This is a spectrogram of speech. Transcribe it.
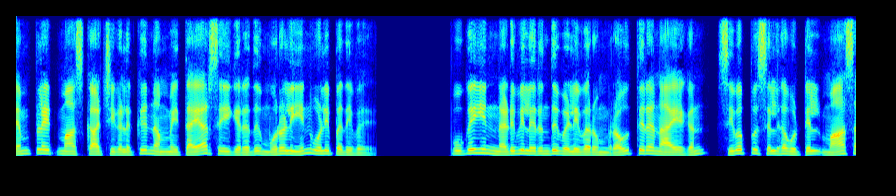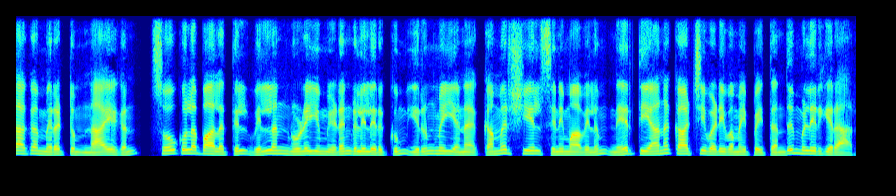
டெம்ப்ளேட் மாஸ் காட்சிகளுக்கு நம்மை தயார் செய்கிறது முரளியின் ஒளிப்பதிவு. புகையின் நடுவிலிருந்து வெளிவரும் ரௌத்திர நாயகன் சிவப்பு சில்கவுட்டில் மாசாக மிரட்டும் நாயகன் சோகுலபாலத்தில் வில்லன் நுழையும் இடங்களிலிருக்கும் இருண்மை என கமர்ஷியல் சினிமாவிலும் நேர்த்தியான காட்சி வடிவமைப்பை தந்து மிளிர்கிறார்.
